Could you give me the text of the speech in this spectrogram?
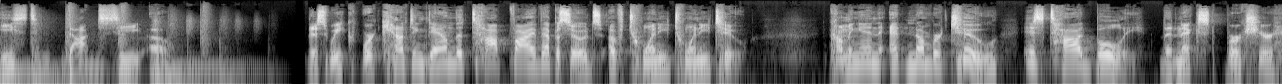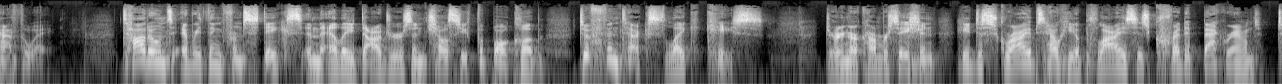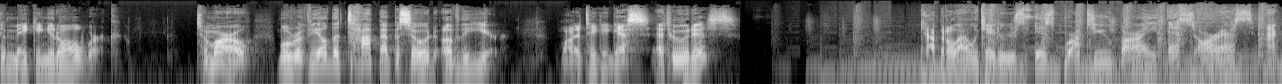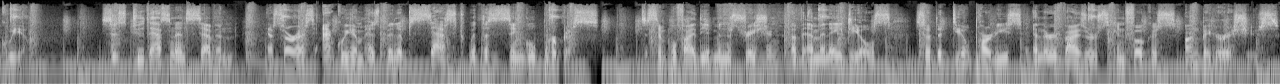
east.co. This week, we're counting down the top five episodes of 2022. Coming in at number two is Todd Boehly, the next Berkshire Hathaway. Todd owns everything from stakes in the LA Dodgers and Chelsea Football Club to fintechs like Case. During our conversation, he describes how he applies his credit background to making it all work. Tomorrow, we'll reveal the top episode of the year. Want to take a guess at who it is? Capital Allocators is brought to you by SRS Acquiom. Since 2007, SRS Acquiom has been obsessed with a single purpose: to simplify the administration of M&A deals so that deal parties and their advisors can focus on bigger issues.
